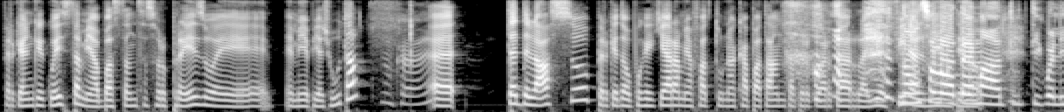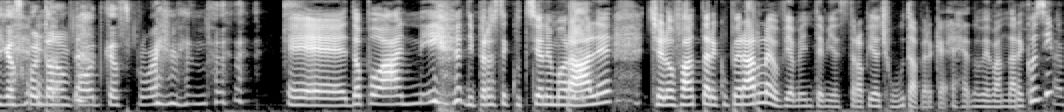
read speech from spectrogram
perché anche questa mi ha abbastanza sorpreso e, e mi è piaciuta. Okay. Uh, Ted Lasso, perché dopo che Chiara mi ha fatto una capatanta per guardarla, io finalmente... non solo a te, ma a tutti quelli che ascoltano esatto. il podcast, probabilmente. E dopo anni di persecuzione morale ce l'ho fatta recuperarla e ovviamente mi è strapiaciuta perché eh, doveva andare così. Eh.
